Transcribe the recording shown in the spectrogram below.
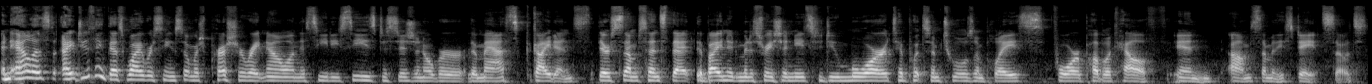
And Alice, I do think that's why we're seeing so much pressure right now on the CDC's decision over the mask guidance. There's some sense that the Biden administration needs to do more to put some tools in place for public health in um, some of these states. So it's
